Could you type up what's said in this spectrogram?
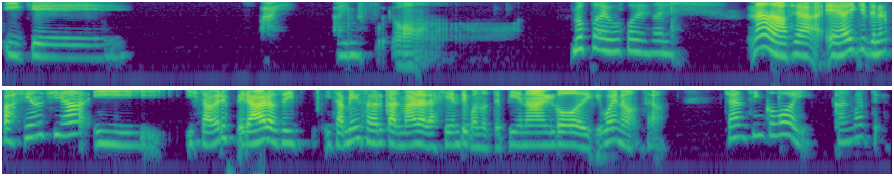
y que... Ay, ay, me fui. oh. Vos podés, vos podés, dale. Nada, o sea, eh, hay que tener paciencia y, y saber esperar, o sea, y, y también saber calmar a la gente cuando te piden algo, de que, bueno, o sea, ya en cinco voy, cálmate,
